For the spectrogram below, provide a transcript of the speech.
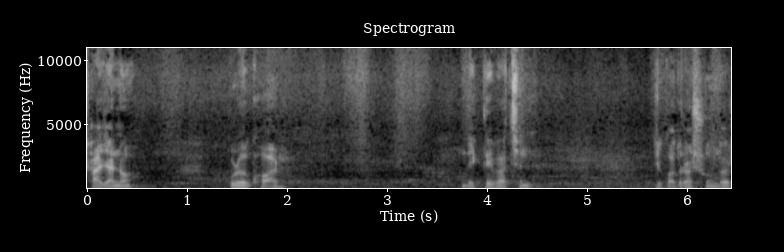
সাজানো পুরো ঘর। দেখতেই পাচ্ছেন যে কতটা সুন্দর।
